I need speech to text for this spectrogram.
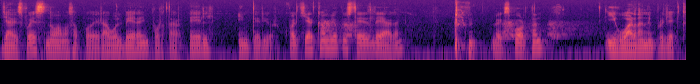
ya después no vamos a poder volver a importar el interior. Cualquier cambio que ustedes le hagan, lo exportan y guardan el proyecto.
